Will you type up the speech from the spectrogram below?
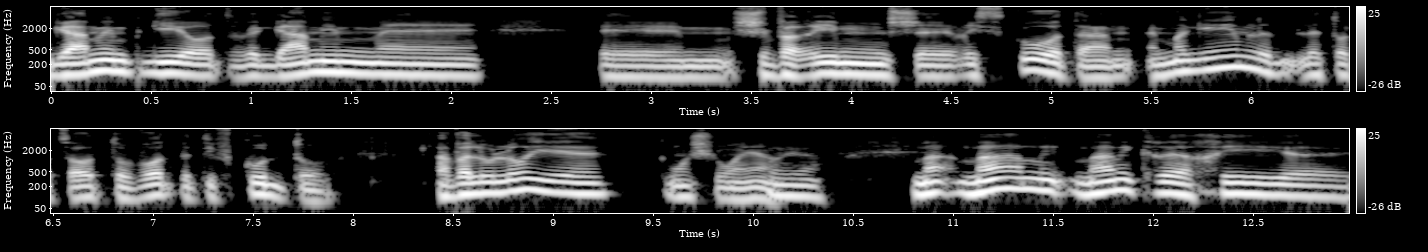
גם עם פגיעות וגם עם אה, אה, שברים שריסקו אותם, הם מגיעים לתוצאות טובות ותפקוד טוב. אבל הוא לא יהיה כמו שהוא היה. היה. מה, מה, מה המקרה הכי, אה,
